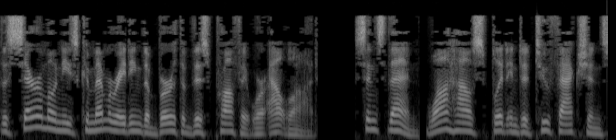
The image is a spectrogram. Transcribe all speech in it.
The ceremonies commemorating the birth of this prophet were outlawed. Since then, Hoa Hao split into two factions,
